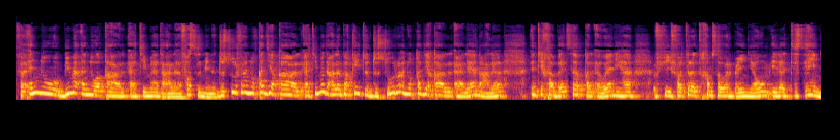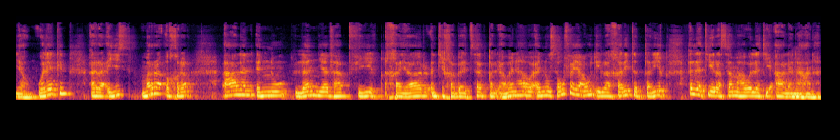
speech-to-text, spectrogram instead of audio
فإنه بما انه وقع الاعتماد على فصل من الدستور فإنه قد يقع الاعتماد على بقية الدستور وإنه قد يقع الإعلان على انتخابات سابقه لاوانها في فترة 45 يوم إلى 90 يوم. ولكن الرئيس مرة أخرى أعلن أنه لن يذهب في خيار انتخابات سابقة لأوانها وأنه سوف يعود إلى خريطة الطريق التي رسمها والتي أعلن عنها.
